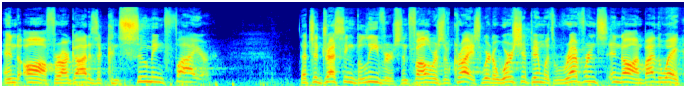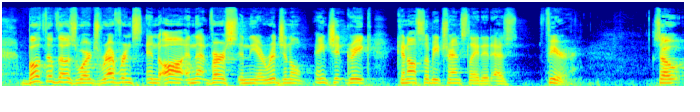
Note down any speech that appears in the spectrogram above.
and awe, for our God is a consuming fire. That's addressing believers and followers of Christ. We're to worship Him with reverence and awe. And by the way, both of those words, reverence and awe, in that verse in the original ancient Greek can also be translated as fear. So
